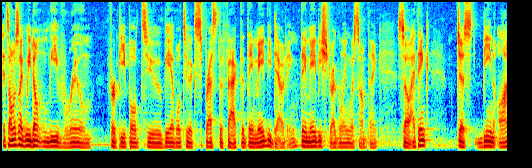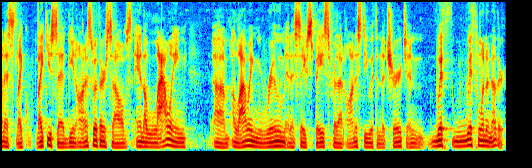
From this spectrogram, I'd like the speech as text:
it's almost like we don't leave room for people to be able to express the fact that they may be doubting, they may be struggling with something. So I think just being honest, like like you said, being honest with ourselves and allowing um, allowing room and a safe space for that honesty within the church and with with one another,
